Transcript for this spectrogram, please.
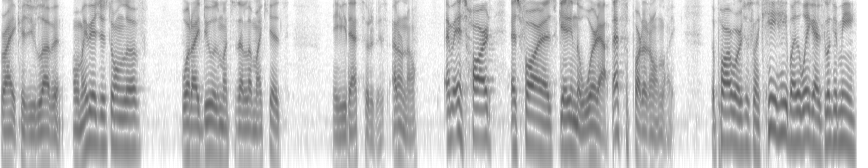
right? Because you love it. Or maybe I just don't love what I do as much as I love my kids. Maybe that's what it is. I don't know. I mean, it's hard as far as getting the word out. That's the part I don't like. The part where it's just like, hey, hey, by the way, guys, look at me.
